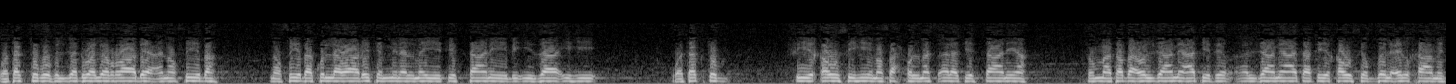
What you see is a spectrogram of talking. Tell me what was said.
وتكتب في الجدول الرابع نصيبة نصيب كل وارث من الميت الثاني بإزائه. وتكتب في قوسه مصح المسألة الثانية ثم تضع الجامعة في الجامعة في قوس الضلع الخامس.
